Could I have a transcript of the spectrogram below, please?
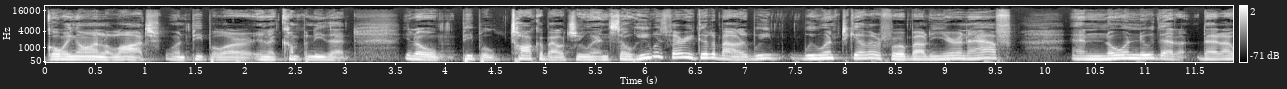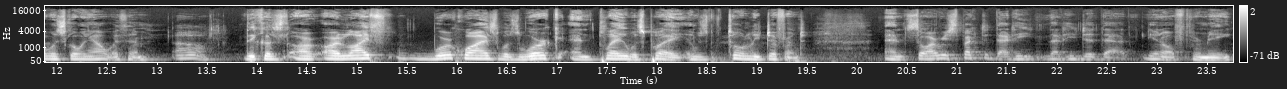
going on a lot when people are in a company that, you know, people talk about you. And so he was very good about it. We we went together for about a year and a half, and no one knew that that I was going out with him Oh. Because our, our life work wise was work and play was play. It was totally different. And so I respected that he that he did that, you know, for me.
